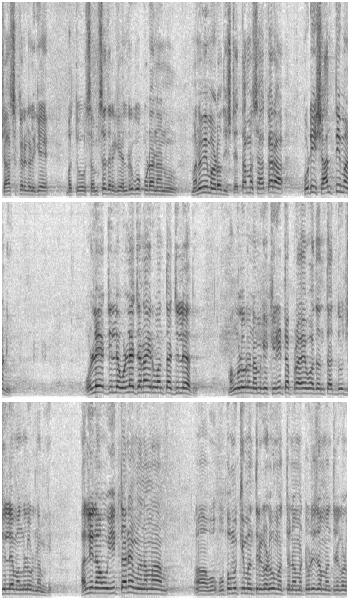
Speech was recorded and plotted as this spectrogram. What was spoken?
ಶಾಸಕರುಗಳಿಗೆ ಮತ್ತು ಸಂಸದರಿಗೆ ಎಲ್ರಿಗೂ ಕೂಡ ನಾನು ಮನವಿ ಮಾಡೋದಿಷ್ಟೇ, ತಮ್ಮ ಸಹಕಾರ ಕೊಡಿ, ಶಾಂತಿ ಮಾಡಿ. ಒಳ್ಳೆಯ ಜಿಲ್ಲೆ ಒಳ್ಳೆಯ ಜನ ಇರುವಂಥ ಜಿಲ್ಲೆ ಅದು. ಮಂಗಳೂರು ನಮಗೆ ಕಿರೀಟಪ್ರಾಯವಾದಂಥದ್ದು ಜಿಲ್ಲೆ ಮಂಗಳೂರು ನಮಗೆ. ಅಲ್ಲಿ ನಾವು ಈಗ ತಾನೇ ನಮ್ಮ ಉಪಮುಖ್ಯಮಂತ್ರಿಗಳು ಮತ್ತು ನಮ್ಮ ಟೂರಿಸಂ ಮಂತ್ರಿಗಳು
